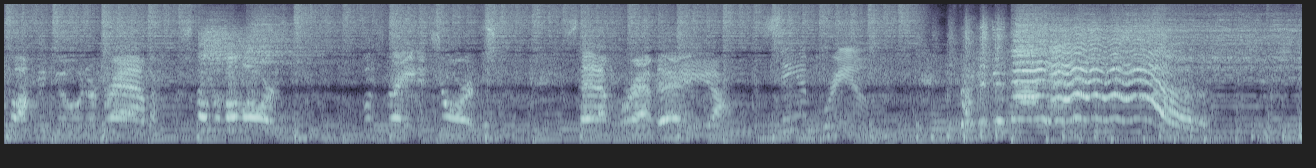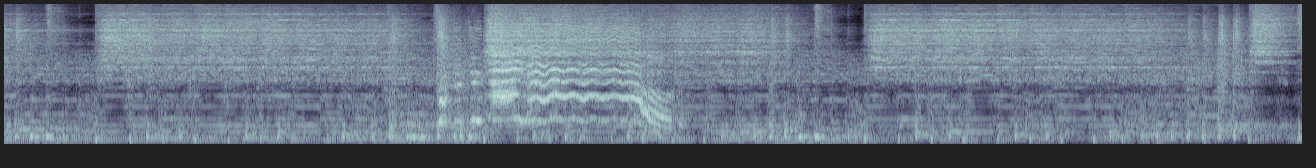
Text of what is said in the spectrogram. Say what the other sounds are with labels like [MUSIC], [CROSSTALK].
The fucking Gooner Graham. Stump of a lord. Looks great in shorts. Sam Grammy. Sam Brown. Fucking United! Fucking United!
